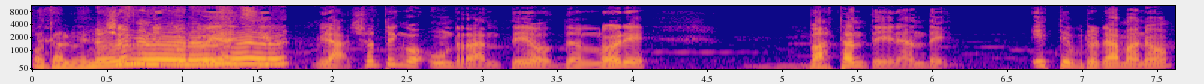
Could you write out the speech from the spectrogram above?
O tal vez no. Yo lo único que voy a decir, mira, yo tengo un ranteo del lore bastante grande. Este programa no.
